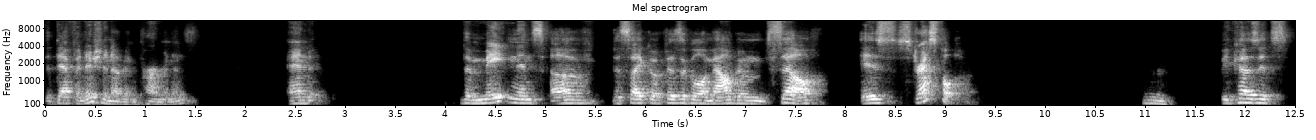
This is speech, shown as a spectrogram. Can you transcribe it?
the definition of impermanence. And the maintenance of the psychophysical amalgam self is stressful hmm. because it's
